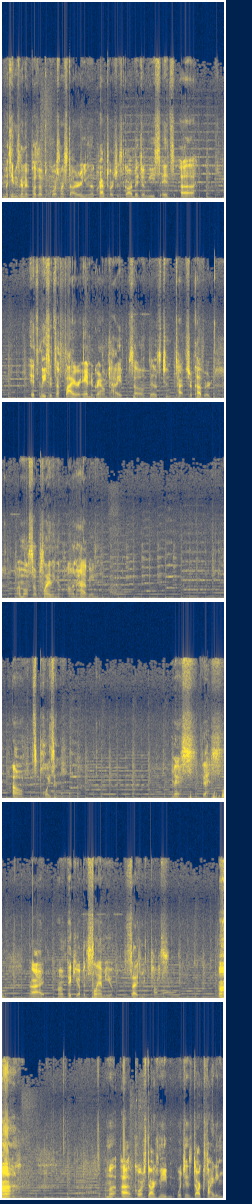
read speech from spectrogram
my team is going to puzzle up, of course, my starter, even though Crab Torch is garbage, at least it's, uh, it's, at least it's a fire and a ground type, so those two types are covered. I'm also planning on having... Oh, it's poison. Miss. Yes. Alright, I'm gonna pick you up and slam you. Seismic toss. Ah! Uh, of course, Dark Meat, which is Dark Fighting.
